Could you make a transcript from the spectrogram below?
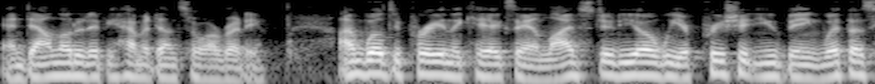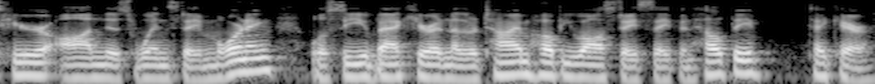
and download it if you haven't done so already. I'm Will DuPree in the KXAN live studio. We appreciate you being with us here on this Wednesday morning. We'll see you back here at another time. Hope you all stay safe and healthy. Take care.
